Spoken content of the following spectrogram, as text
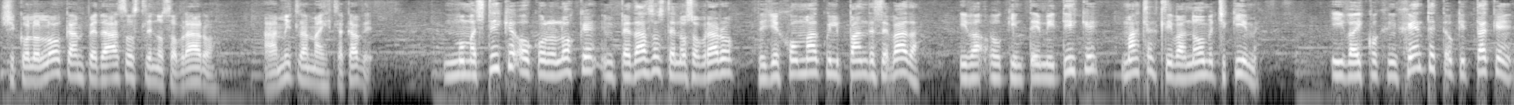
Xicololocan pedazos tlen sobraro, amitla maistlacabe. Momachtihque o cololoque en pedazos de sobraro de macuil pan de cebada, iba o quintemitihque matlak tlibanome chiquime. Iba ihcuac gente toquitaque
